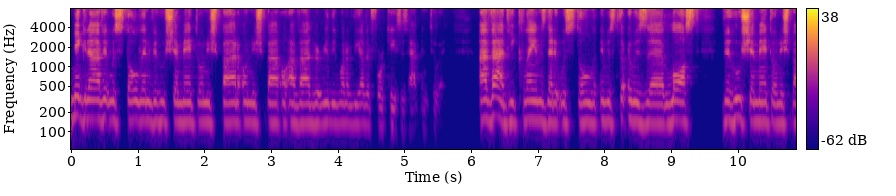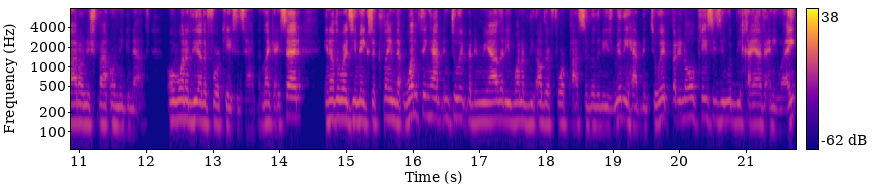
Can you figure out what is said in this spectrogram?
Nignav, it was stolen, vihu shemet, or nishbar, or avad, but really one of the other four cases happened to it. Avad, he claims that it was stolen, it was it was uh, lost, vihu shemet, or nishbar, or or nignav, or one of the other four cases happened. Like I said, in other words, he makes a claim that one thing happened to it, but in reality, one of the other four possibilities really happened to it. But in all cases, he would be chayav anyway.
